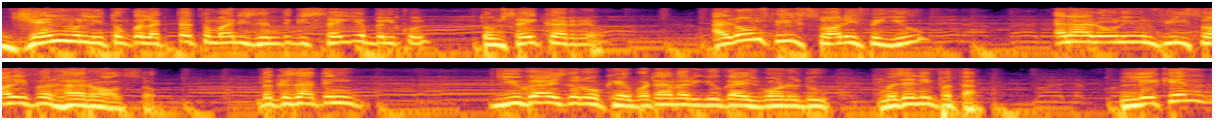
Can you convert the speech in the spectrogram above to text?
जेनवनली तुमको लगता है तुम्हारी ज़िंदगी सही है? बिल्कुल। तुम सही कर रहे हो। I don't feel sorry for you and I don't even feel sorry for her also because I think you guys are okay whatever you guys want do मुझे नहीं पता। लेकिन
